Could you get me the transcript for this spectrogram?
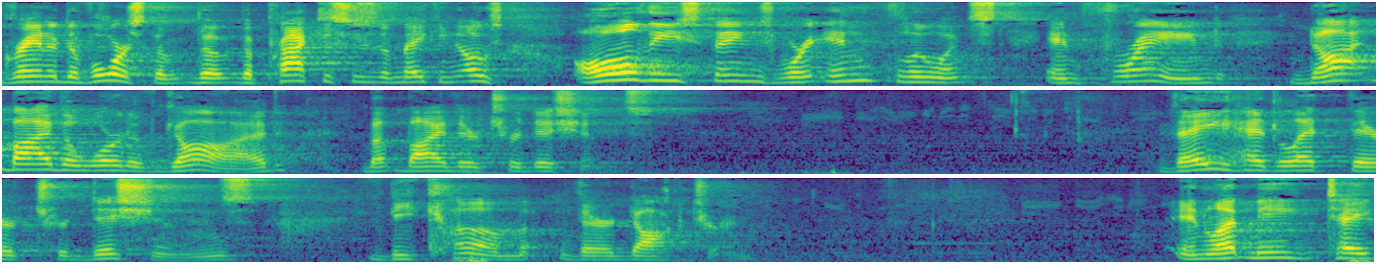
grant a divorce? The, the, the practices of making oaths. All these things were influenced and framed not by the Word of God, but by their traditions. They had let their traditions become their doctrine. And let me take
